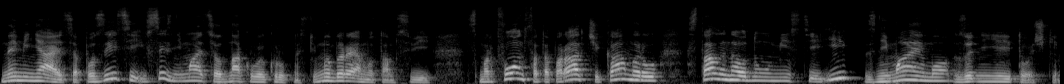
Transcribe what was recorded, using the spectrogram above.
не міняються позиції і все знімається однаковою крупністю. Ми беремо там свій смартфон, фотоапарат чи камеру, стали на одному місці і знімаємо з однієї точки.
